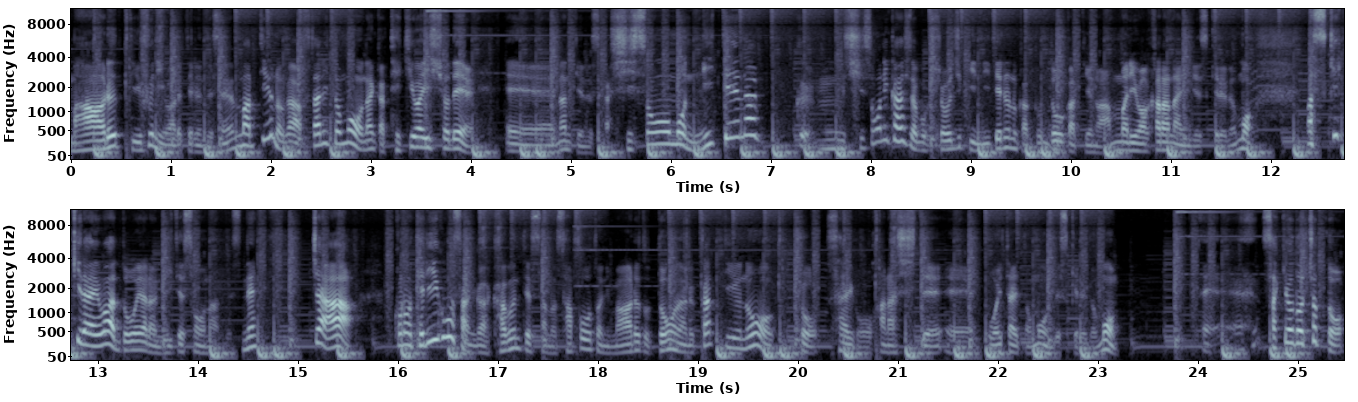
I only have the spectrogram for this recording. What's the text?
回るっていうふうに言われてるんですね。まあ、っていうのが、2人ともなんか敵は一緒で、えー、ていうんですか、思想も似てなく、うん、思想に関しては僕正直似てるのかどうかっていうのはあんまりわからないんですけれども、まあ、好き嫌いはどうやら似てそうなんですね。じゃあ、このテリー・ゴーさんがカブンテスさんのサポートに回るとどうなるかっていうのを今日最後お話しして、えー、終えたいと思うんですけれども、えー、先ほどちょっと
